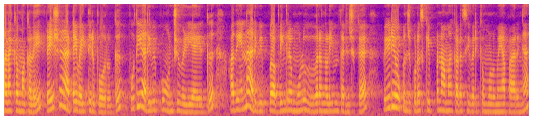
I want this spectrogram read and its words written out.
வணக்க மக்களே ரேஷன் அட்டை வைத்திருப்போருக்கு புதிய அறிவிப்பு ஒன்று வெளியாயிருக்கு. அது என்ன அறிவிப்பு அப்படிங்கிற முழு விவரங்களையும் தெரிஞ்சுக்க வீடியோ கொஞ்சம் கூட ஸ்கிப் பண்ணாமல் கடைசி வரைக்கும் முழுமையாக பாருங்கள்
